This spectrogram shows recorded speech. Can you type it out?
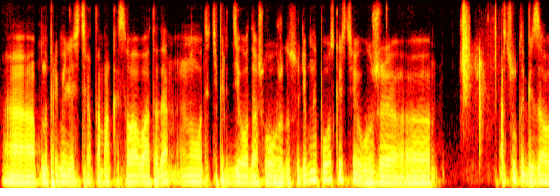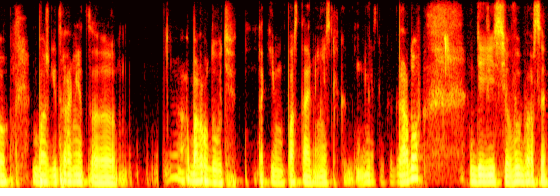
э, на примере Стертамака и Салавата, да. Ну, вот теперь дело дошло уже до судебной плоскости, уже э, суд обязал Башгидромет э, оборудовать такими постами несколько, несколько городов, где есть выбросы.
